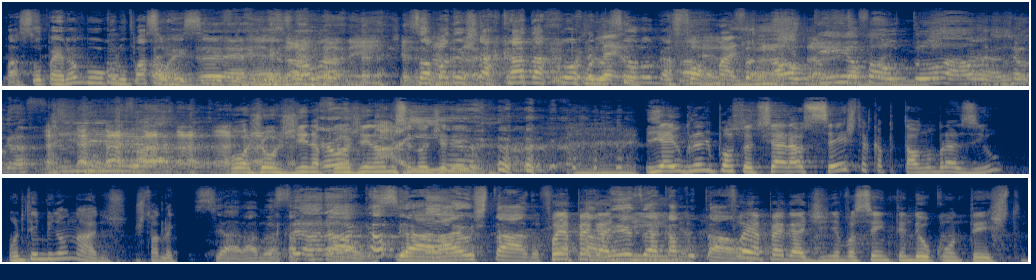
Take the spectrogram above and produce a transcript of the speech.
Passou Pernambuco, não passou Recife. Exatamente. Só para deixar cada coisa no seu lugar. formalista. Alguém faltou a aula de geografia. Pô, Georgina, porque Georgina não me ensinou direito. E aí o grande importante, Ceará é a sexta capital no Brasil, onde tem bilionários. O estado daqui. Ceará não é Ceará é a capital. capital. Ceará é o estado. Foi a Fortaleza pegadinha. é a capital. Foi a pegadinha, você entendeu o contexto.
